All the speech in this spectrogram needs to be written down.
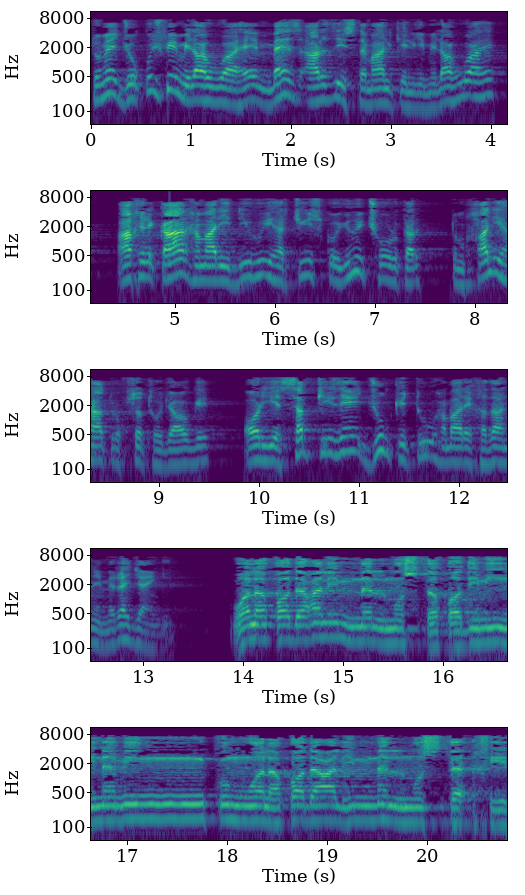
تمہیں جو کچھ بھی ملا ہوا ہے محض عارضی استعمال کے لیے ملا ہوا ہے۔ آخر کار ہماری دی ہوئی ہر چیز کو یوں ہی چھوڑ کر تم خالی ہاتھ رخصت ہو جاؤ گے اور یہ سب چیزیں جو کہ تو ہمارے خزانے میں رہ جائیں گی۔ وَلَقَدْ عَلِمْنَا الْمُسْتَقْدِمِينَ مِنْكُمْ وَلَقَدْ عَلِمْنَا الْمُسْتَأْخِرِينَ۔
